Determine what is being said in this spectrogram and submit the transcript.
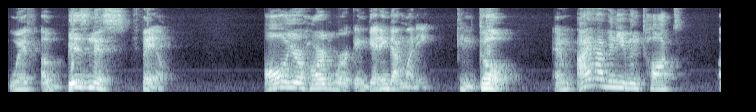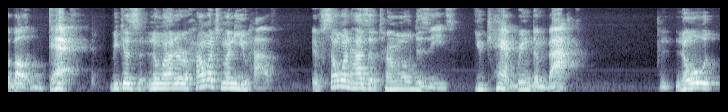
with a business fail. All your hard work and getting that money can go. And I haven't even talked about death because no matter how much money you have, if someone has a terminal disease, you can't bring them back. No,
